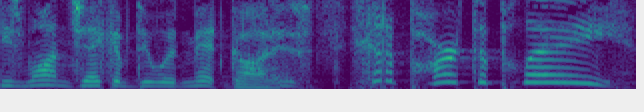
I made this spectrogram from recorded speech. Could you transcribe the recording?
He's wanting Jacob to admit God is. He's got a part to play.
